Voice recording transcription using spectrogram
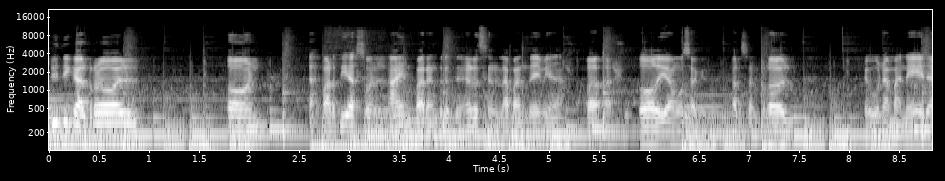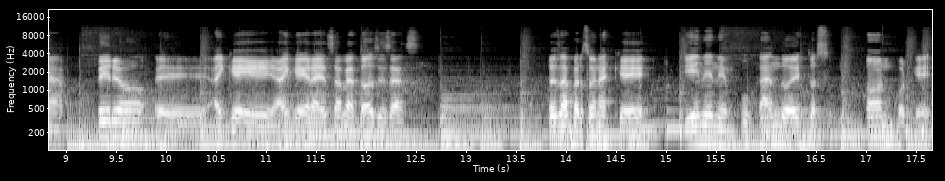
Critical Role son las partidas online para entretenerse en la pandemia ayudó, digamos, a que el rol de alguna manera. Pero eh, hay, que, hay que agradecerle a todas esas, todas esas personas que vienen empujando esto a su montón, porque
